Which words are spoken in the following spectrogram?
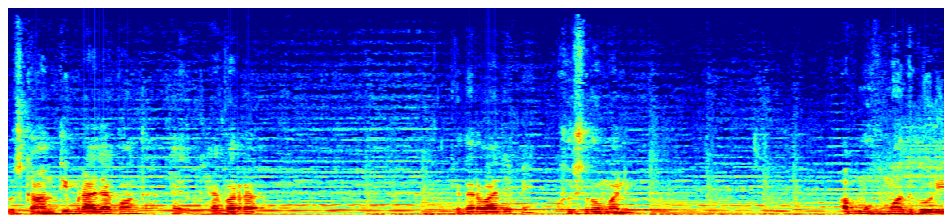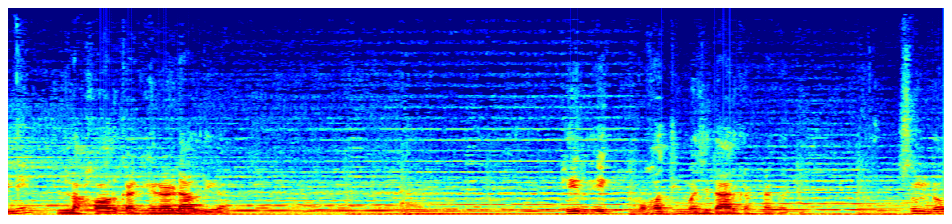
उसका अंतिम राजा कौन था? खैबर के दरवाजे पे खुसरो मलिक। अब मोहम्मद गोरी ने लाहौर का घेरा डाल दिया। फिर एक बहुत ही मज़ेदार घटना घटी। सुन लो।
